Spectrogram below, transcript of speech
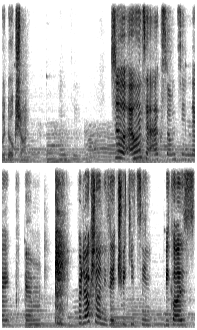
production. Okay. So I want to ask something like um production is a tricky thing because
